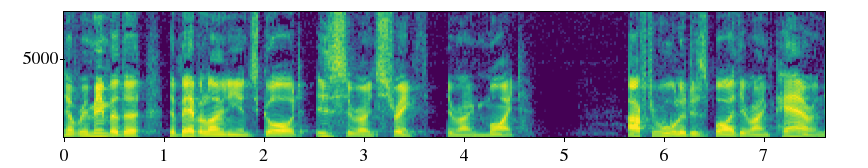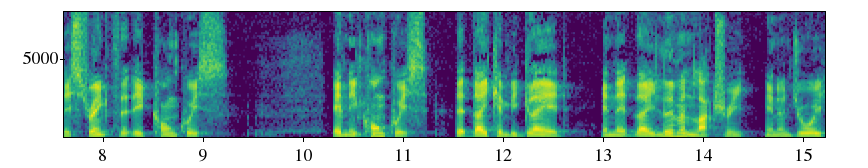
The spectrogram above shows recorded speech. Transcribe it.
Now remember, the, the Babylonians' God is their own strength, their own might. After all, it is by their own power and their strength that their conquests and their conquests that they can be glad and that they live in luxury and enjoy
